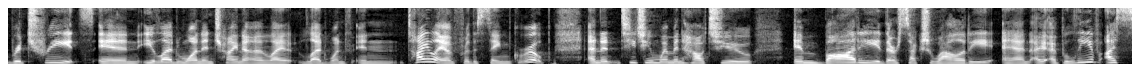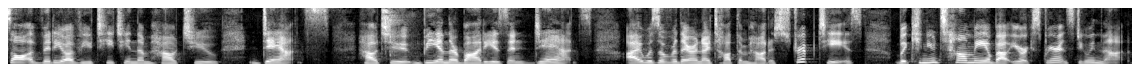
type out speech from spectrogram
retreats in you led one in China and led, led one in Thailand for the same group and in teaching women how to embody their sexuality and I, I believe I saw a video of you teaching them how to dance how to be in their bodies and dance. I was over there and I taught them how to strip tease. But can you tell me about your experience doing that?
